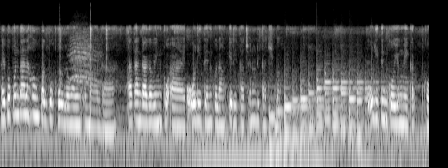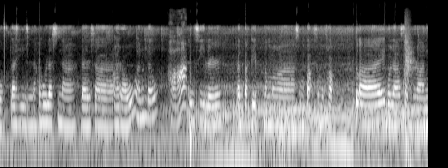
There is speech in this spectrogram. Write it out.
May pupuntahan akong pagpupulo ngayong umaga. At ang gagawin ko ay, uulitin ko lang, i-retouch. Anong retouch ba? Uulitin ko yung makeup ko. Dahil nahulas na, dahil sa araw, anong daw? Ha? Concealer, pantakip ng mga sumpa sa mukha. Ito ay mula sa brand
